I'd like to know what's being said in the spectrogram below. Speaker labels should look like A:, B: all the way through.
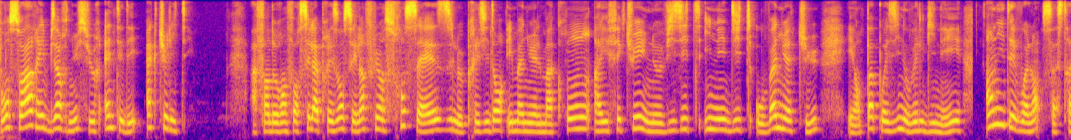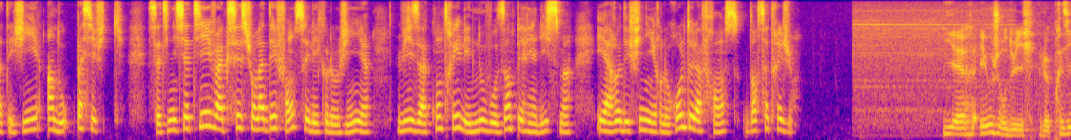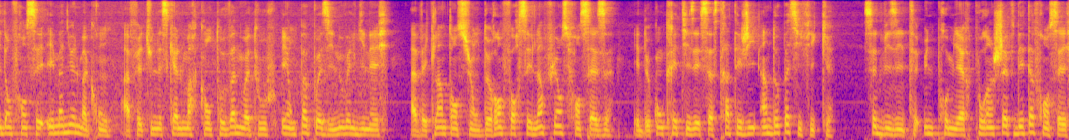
A: Bonsoir et bienvenue sur NTD Actualité. Afin de renforcer la présence et l'influence française, le président Emmanuel Macron a effectué une visite inédite au Vanuatu et en Papouasie-Nouvelle-Guinée en y dévoilant sa stratégie Indo-Pacifique. Cette initiative, axée sur la défense et l'écologie, vise à contrer les nouveaux impérialismes et à redéfinir le rôle de la France dans cette région.
B: Hier et aujourd'hui, le président français Emmanuel Macron a fait une escale marquante au Vanuatu et en Papouasie-Nouvelle-Guinée avec l'intention de renforcer l'influence française et de concrétiser sa stratégie indo-pacifique. Cette visite, une première pour un chef d'État français,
